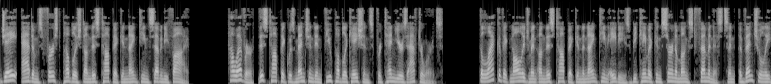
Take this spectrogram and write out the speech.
J. Adams first published on this topic in 1975. However, this topic was mentioned in few publications for ten years afterwards. The lack of acknowledgement on this topic in the 1980s became a concern amongst feminists and, eventually,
